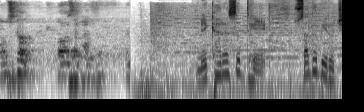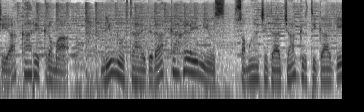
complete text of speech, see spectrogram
ನಮಸ್ಕಾರ. ನಿಖರ ಸುದ್ದಿ ಸದಭಿರುಚಿಯ ಕಾರ್ಯಕ್ರಮ. ನೀವು ನೋಡ್ತಾ ಇದ್ದೀರಾ ಕಹಳೆ ನ್ಯೂಸ್ ಸಮಾಜದ ಜಾಗೃತಿಗಾಗಿ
